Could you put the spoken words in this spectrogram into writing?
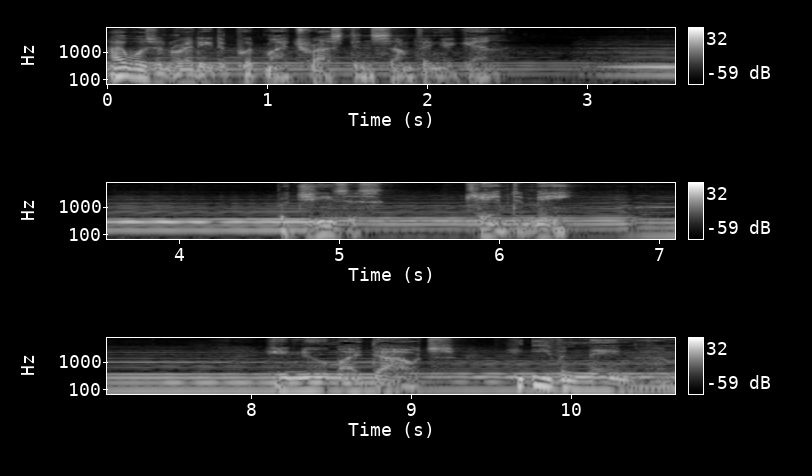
I wasn't ready to put my trust in something again. But Jesus came to me. He knew my doubts. He even named them.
